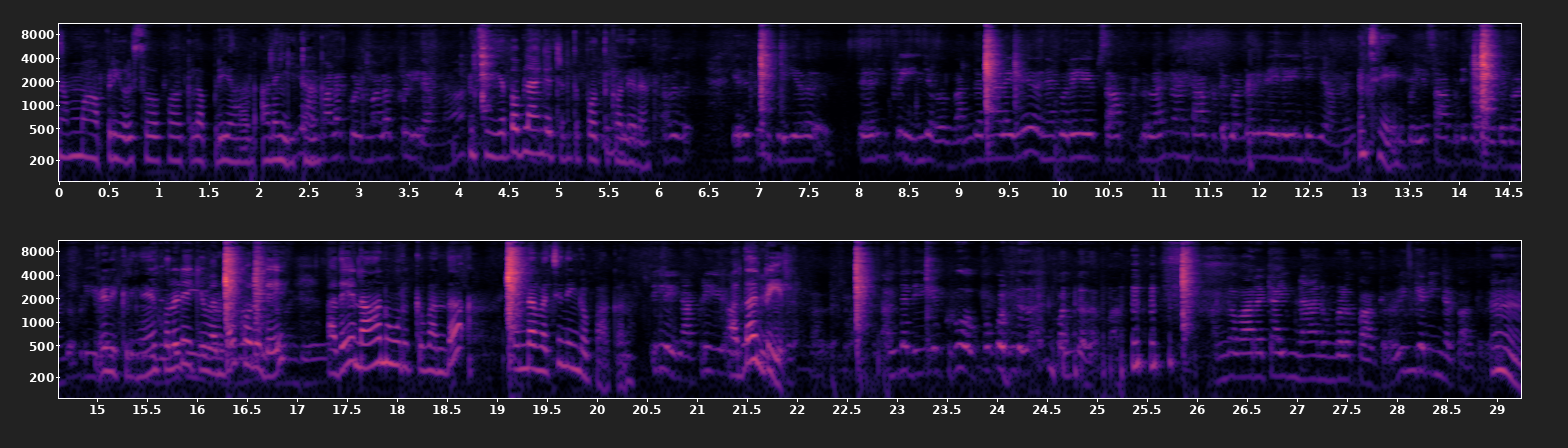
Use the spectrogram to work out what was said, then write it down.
நம்ம அப்படி ஒரு சோஃபாக்கள் அப்படி அட- அடங்கிட்டாங்க. எப்போ பிளாங்கெட் எடுத்து போத்து கொண்டுறேன் எதுக்கு இப்படியே இப்படி இங்க வந்த நாளையிலே எனக்கு ஒரே சாப்பாடு தான் நான் சாப்பிட்டு கொண்டு ஒரு வேலையும் செய்யாமல் இப்படியே சாப்பிட்டு சாப்பிட்டு கொண்டு இப்படி இருக்கிறீங்க ஹொலிடேக்கு வந்தால் ஹொலிடே அதே நான் ஊருக்கு வந்தால் என்னை வச்சு நீங்கள் பார்க்கணும். இல்ல இல்ல அப்படி அதான் டீல் அந்த டீலுக்கு ஒப்பு கொண்டு தான் வந்ததம்மா அங்க வர டைம் நான் உங்களை பாக்குறது இங்க நீங்கள் பாக்குறது ம்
